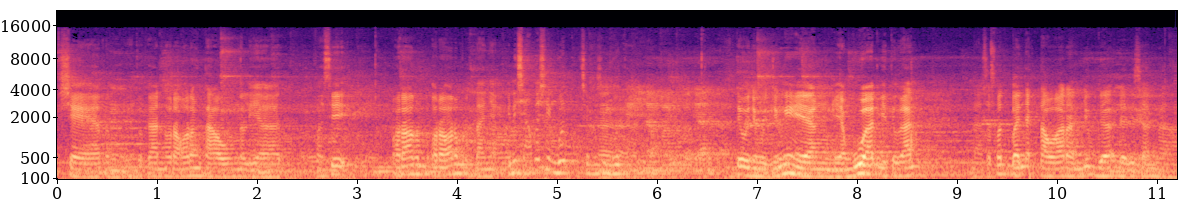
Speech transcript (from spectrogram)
share Hmm. gitu kan. Orang-orang tahu ngelihat. Pasti orang orang-orang bertanya ini siapa sih yang buat? Siapa sih yang buat? Itu ujung-ujungnya yang yang buat gitu kan. Nah sempat banyak tawaran juga dari sana.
